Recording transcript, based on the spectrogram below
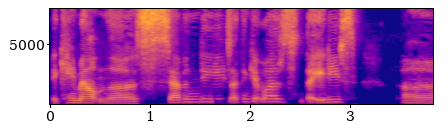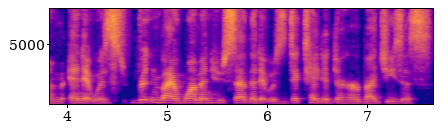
It came out in the 70s, I think it was, the 80s. Um, and it was written by a woman who said that it was dictated to her by Jesus.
